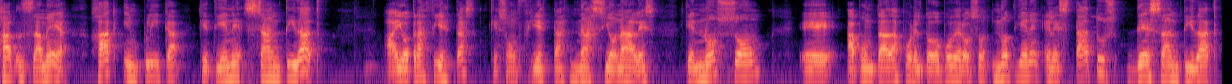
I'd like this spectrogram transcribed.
Hag Zamea. Hag implica que tiene santidad. Hay otras fiestas que son fiestas nacionales que no son eh, apuntadas por el Todopoderoso no tienen el estatus de santidad.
